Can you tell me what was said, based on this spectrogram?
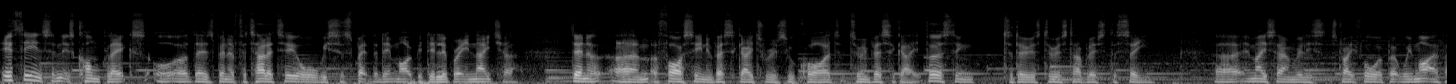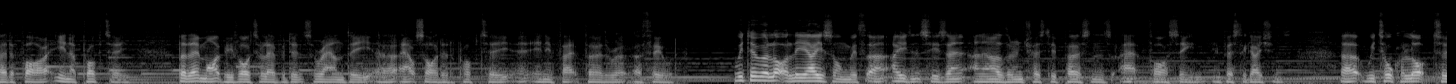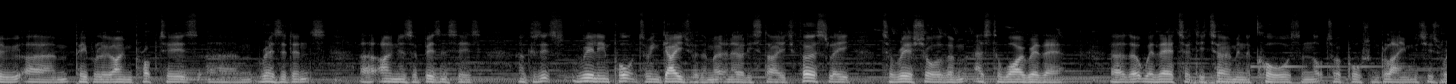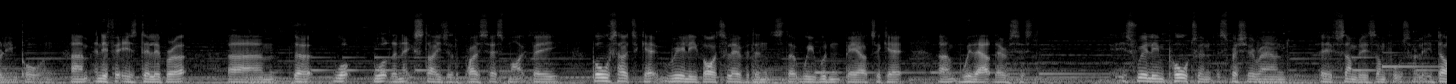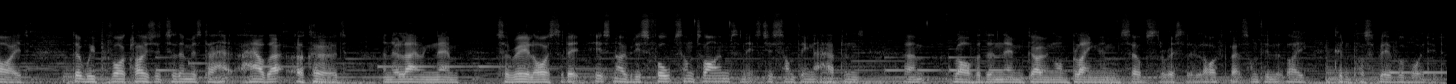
If the incident is complex or there's been a fatality or we suspect that it might be deliberate in nature, then a, um, a fire scene investigator is required to investigate. First thing to do is to establish the scene. Uh, it may sound really straightforward, but we might have had a fire in a property, but there might be vital evidence around the uh, outside of the property and in fact further afield. We do a lot of liaison with uh, agencies and, and other interested persons at fire scene investigations. Uh, we talk a lot to um, people who own properties, um, residents, uh, owners of businesses, because it's really important to engage with them at an early stage. Firstly, to reassure them as to why we're there, uh, that we're there to determine the cause and not to apportion blame, which is really important. Um, and if it is deliberate, um, that what, what the next stage of the process might be, but also to get really vital evidence that we wouldn't be able to get um, without their assistance. It's really important, especially around if somebody's unfortunately died, that we provide closure to them as to how that occurred and allowing them to realise that it, it's nobody's fault sometimes and it's just something that happened um, rather than them going on blaming themselves for the rest of their life about something that they couldn't possibly have avoided.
